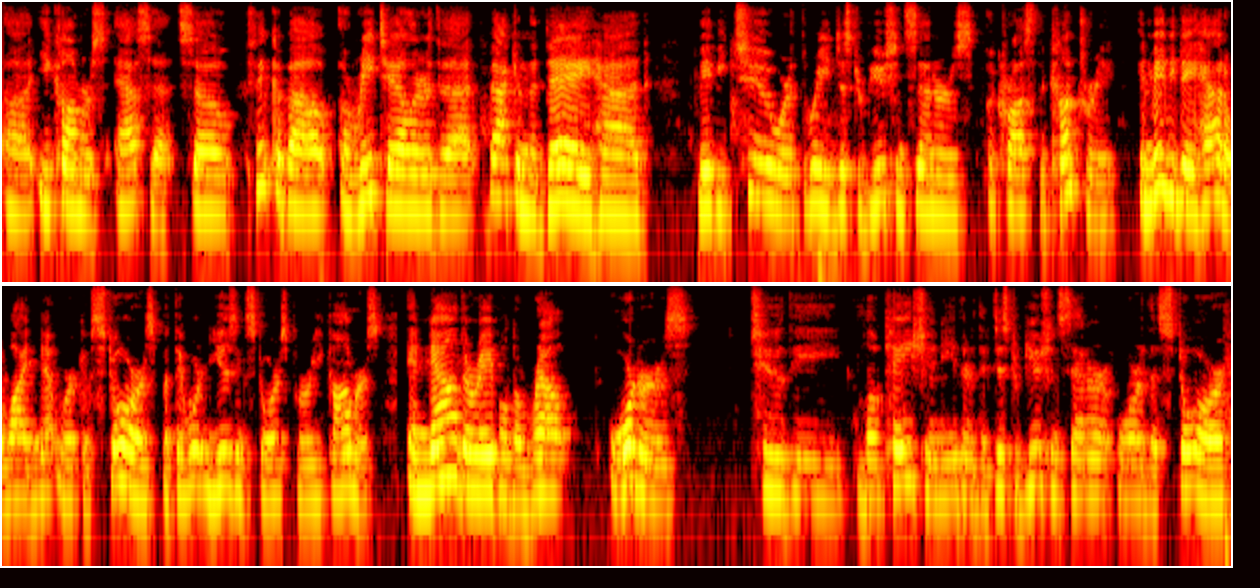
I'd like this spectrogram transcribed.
uh, e-commerce asset. So think about a retailer that back in the day had maybe two or three distribution centers across the country. And maybe they had a wide network of stores, but they weren't using stores for e commerce. And now they're able to route orders to the location, either the distribution center or the store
